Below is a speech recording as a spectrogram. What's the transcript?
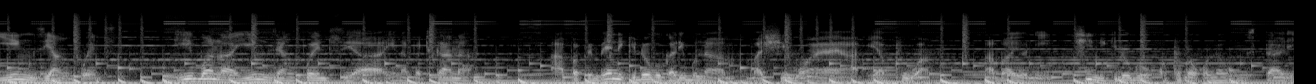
yin. Hii bwana Yinzang Points point ya inapatikana hapa pembeni kidogo karibu na mashimo haya ya, ya pua ambayo ni chini kidogo kutoka kwenye mstari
